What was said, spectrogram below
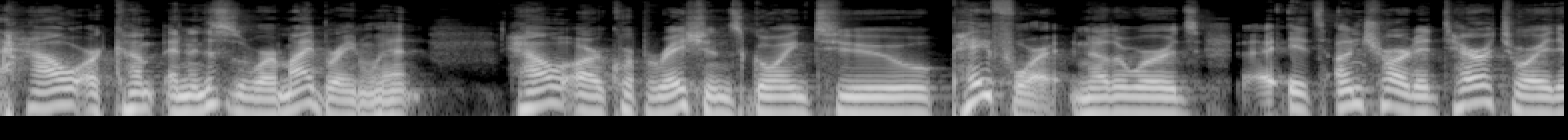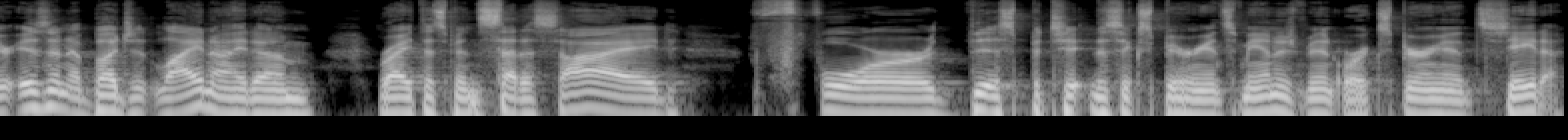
How are com- and this is where my brain went. How are corporations going to pay for it? In other words, it's uncharted territory. There isn't a budget line item, right, that's been set aside for this this experience management or experience data.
